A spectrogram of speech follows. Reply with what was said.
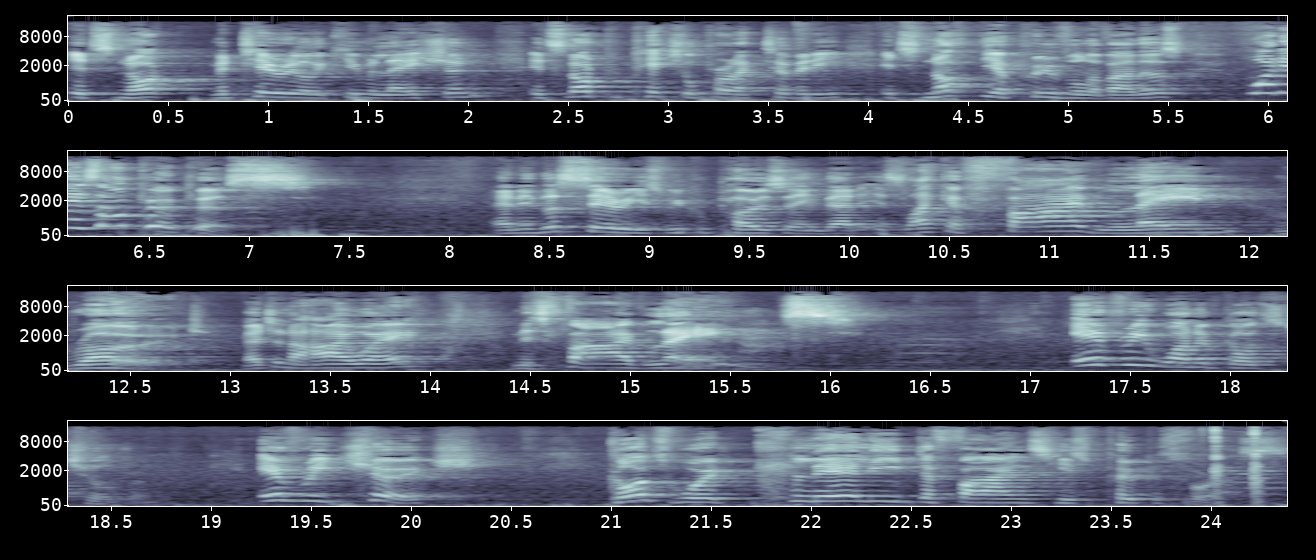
It's not material accumulation. It's not perpetual productivity. It's not the approval of others. What is our purpose? And in this series, we're proposing that it's like a five lane road. Imagine a highway, and there's five lanes. Every one of God's children, every church, God's word clearly defines his purpose for us.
